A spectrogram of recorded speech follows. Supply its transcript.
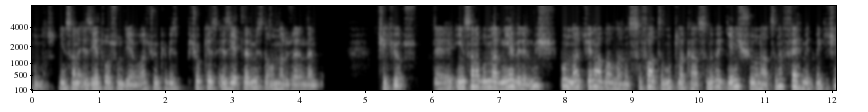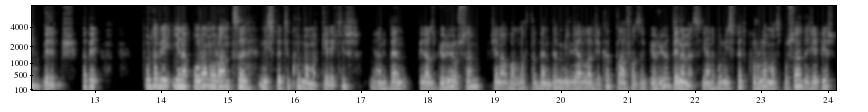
bunlar? İnsana eziyet olsun diye mi var? Çünkü biz birçok kez eziyetlerimizi de onlar üzerinden çekiyoruz. Ee, insana bunlar niye verilmiş? Bunlar Cenab-ı Allah'ın sıfatı mutlakasını ve geniş şuunatını fehmetmek için verilmiş. Tabi Burada bir yine oran orantı nispeti kurmamak gerekir. Yani ben biraz görüyorsam Cenab-ı Allah da benden milyarlarca kat daha fazla görüyor denemez. Yani bu nispet kurulamaz. Bu sadece bir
